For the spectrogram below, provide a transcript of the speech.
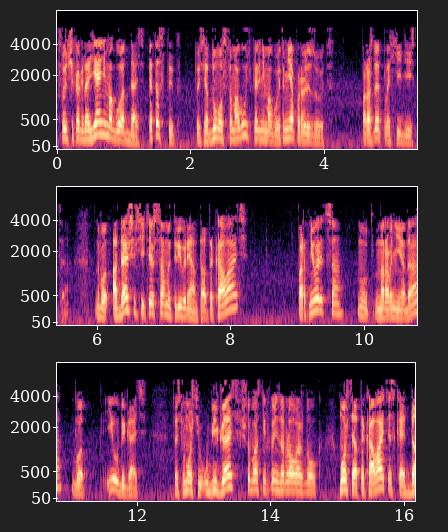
В случае, когда я не могу отдать, это стыд. То есть я думал, что могу, теперь не могу. Это меня парализует. Порождает плохие действия. Вот. А дальше все те же самые три варианта. Атаковать, партнериться, ну, наравне, да, вот, и убегать. То есть вы можете убегать, чтобы вас никто не забрал ваш долг. Можете атаковать и сказать, да,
